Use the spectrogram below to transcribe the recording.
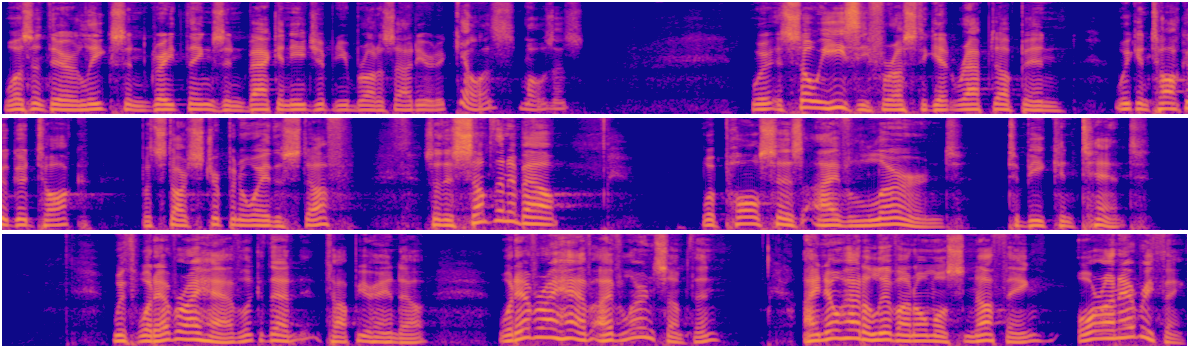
Wasn't there leeks and great things in back in Egypt and you brought us out here to kill us, Moses? it's so easy for us to get wrapped up in we can talk a good talk, but start stripping away the stuff. So there's something about what Paul says I've learned to be content with whatever I have. Look at that top of your handout. Whatever I have, I've learned something. I know how to live on almost nothing or on everything.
